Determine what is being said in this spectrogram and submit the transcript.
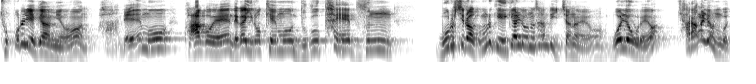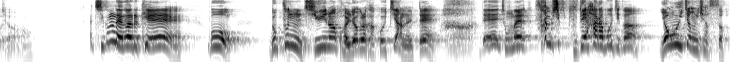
족보를 얘기하면 아, 내 뭐 과거에 내가 이렇게 뭐 누구 파에 무슨 모르시라고 뭐 이렇게 얘기하려는 사람도 있잖아요. 뭐 하려고 그래요? 자랑하려는 거죠. 지금 내가 이렇게 뭐 높은 지위나 권력을 갖고 있지 않을 때, 아, 내 정말 39대 할아버지가 영의정이셨어.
